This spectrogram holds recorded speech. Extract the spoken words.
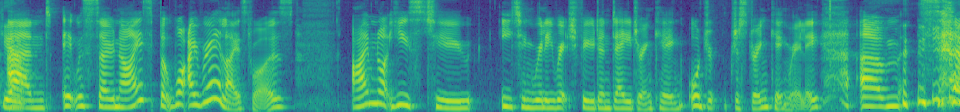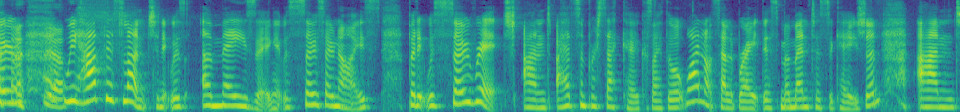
Yeah. And it was so nice. But what I realised was. I'm not used to eating really rich food and day drinking or dr- just drinking really. Um, so yeah. we had this lunch and it was amazing. It was so so nice but it was so rich. And i had some prosecco because i thought why not celebrate this momentous occasion? And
